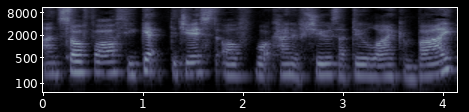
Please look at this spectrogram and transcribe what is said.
and so forth. You get the gist of what kind of shoes I do like and buy.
